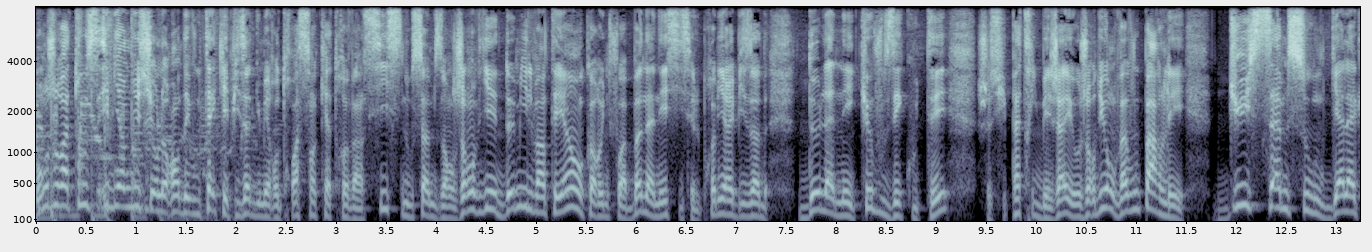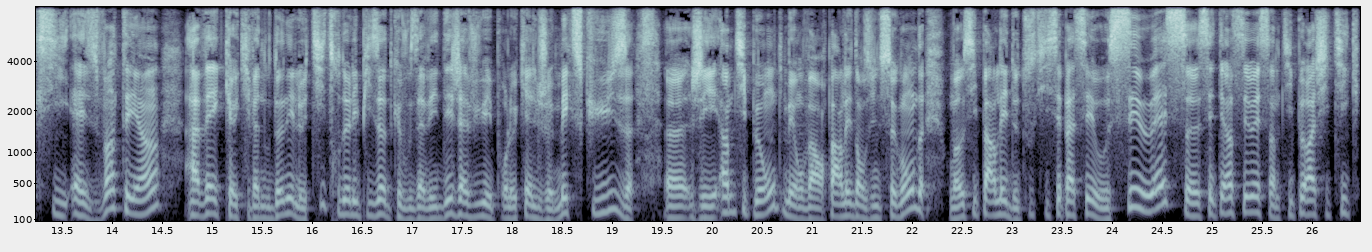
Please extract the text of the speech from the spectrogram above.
Bonjour à tous et bienvenue sur le Rendez-vous Tech, épisode numéro 386. Nous sommes en janvier 2021. Encore une fois, bonne année si c'est le premier épisode de l'année que vous écoutez. Je suis Patrick Béja et aujourd'hui, on va vous parler du Samsung Galaxy S21 avec euh, qui va nous donner le titre de l'épisode que vous avez déjà vu et pour lequel je m'excuse. Euh, J'ai un petit peu honte, mais on va en reparler dans une seconde. On va aussi parler de tout ce qui s'est passé au CES. C'était un CES un petit peu rachitique,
